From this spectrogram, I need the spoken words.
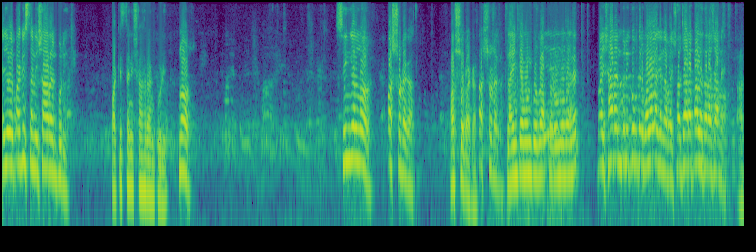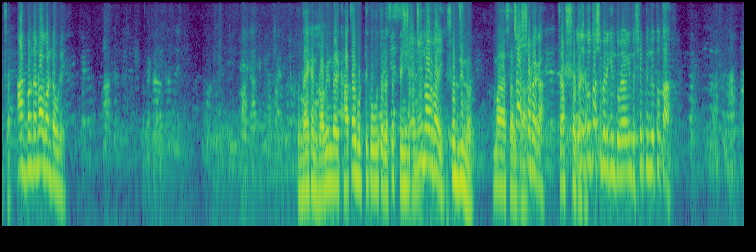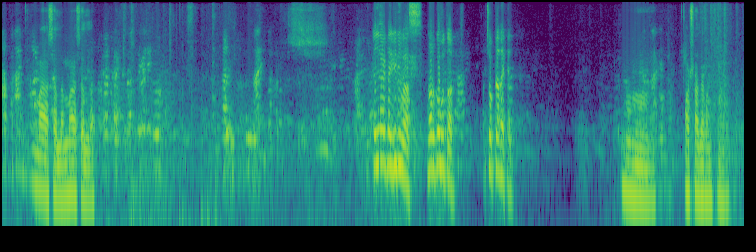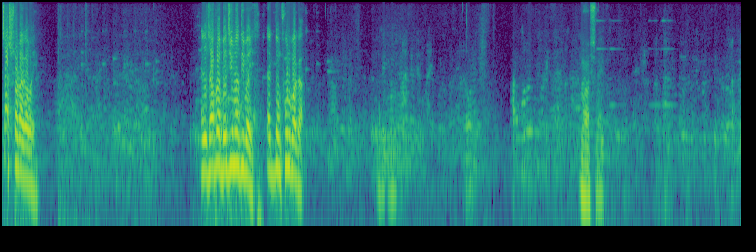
এই যে পাকিস্তানি শাহরানপুরি। পাকিস্তানি শাহরানপুরি। নর। সিঙ্গেল নর পাঁচশো টাকা। পাঁচশো টাকা। পাঁচশো টাকা। ফ্লাইং কেমন করবে আপনার অনুমানে? ভাই শাহরানপুরি কবুতর ভালো লাগে না ভাই যারা পালে তারা জানে। আচ্ছা। আট ঘণ্টা নয় ঘণ্টা উড়ে। তো দেখেন রবিন ভাইয়ের খাঁচা ভর্তি কবুতর আছে সবজি নর ভাই। সবজি নট মাশাআল্লাহ। চারশো টাকা। চারশো এই যে টাকা। তোতা শেপের কিন্তু ভাই কিন্তু শেপ কিন্তু তোতা। মাশাআল্লাহ মাশাআল্লাহ। এই একটা গিরিবাস নর কবুতর। চোখটা দেখেন। অসাধারণ। চারশো টাকা ভাই। এই যে জাবরা বেজিমাতি ভাই একদম ফুল মাশাআল্লাহ।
